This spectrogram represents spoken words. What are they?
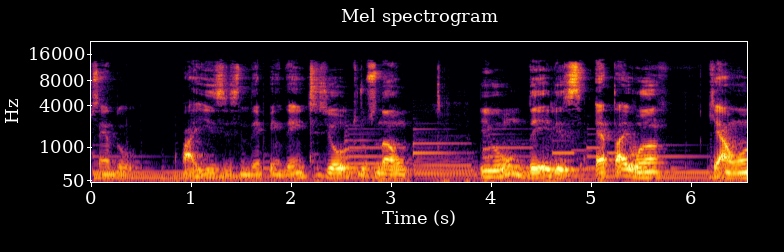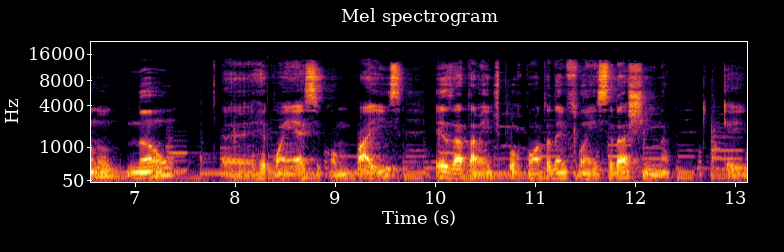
sendo países independentes e outros não. E um deles é Taiwan, que a ONU não é, reconhece como país exatamente por conta da influência da China. Ok?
